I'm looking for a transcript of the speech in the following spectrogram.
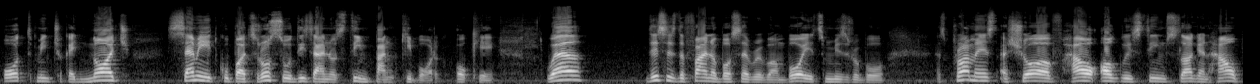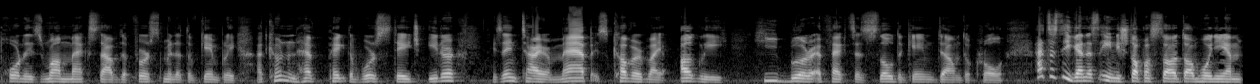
ott, mint csak egy nagy, szemétkupac, rosszul dizájnolt steampunk kiborg. Oké. Okay. Well, this is the final boss everyone. Boy, it's miserable. As promised, a show of how ugly Steam Slug and how poorly his run maxed out the first minute of gameplay. I couldn't have picked a worse stage either. His entire map is covered by ugly heat blur effects that slow the game down to crawl. Hát ezt igen, ezt én is tapasztaltam, hogy ilyen,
